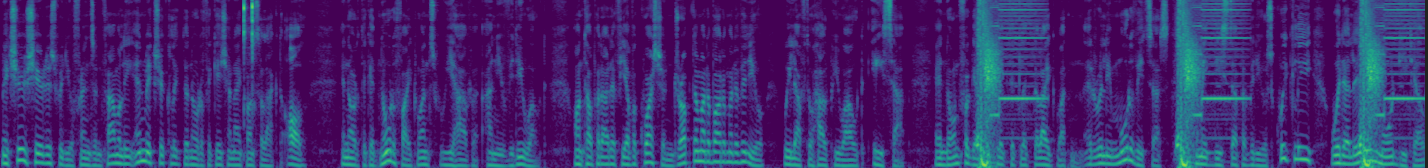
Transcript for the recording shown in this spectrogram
Make sure you share this with your friends and family and make sure you click the notification icon select all in order to get notified once we have a new video out. On top of that, if you have a question, drop them at the bottom of the video. We'll have to help you out ASAP. And don't forget to click to click the like button. It really motivates us to make these type of videos quickly with a little more detail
